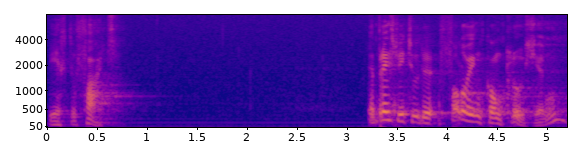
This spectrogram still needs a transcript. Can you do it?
we have to fight. That brings me to the following conclusion.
